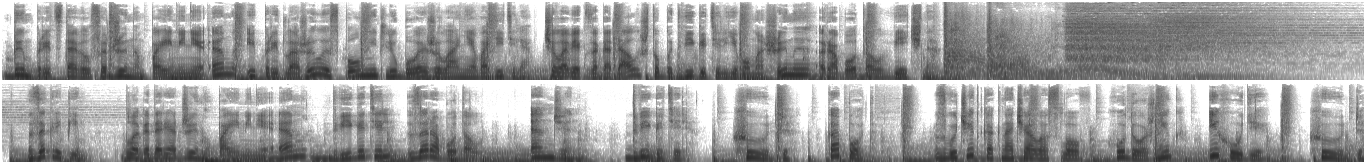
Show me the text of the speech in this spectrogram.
Дым представился джином по имени Н и предложил исполнить любое желание водителя. Человек загадал, чтобы двигатель его машины работал вечно. Закрепим. Благодаря джину по имени Н двигатель заработал. Engine – двигатель. Hood – капот. Звучит как начало слов «художник» и «худи» – hood.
